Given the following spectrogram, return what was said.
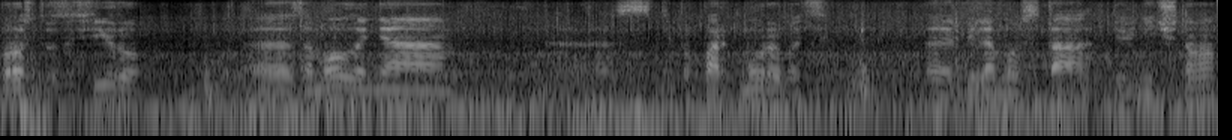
просто з ефіру замовлення з типу парк Муромець е, біля моста північного.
